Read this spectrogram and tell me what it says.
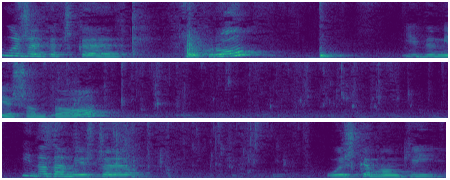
łyżeczkę cukru i wymieszam to. I dodam jeszcze łyżkę mąki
